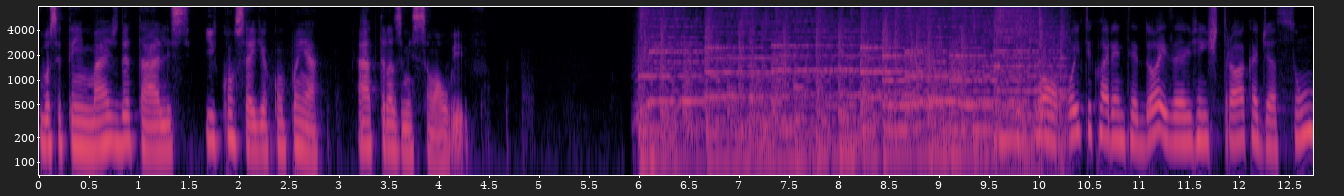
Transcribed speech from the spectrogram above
você tem mais detalhes e consegue acompanhar a transmissão ao vivo. Bom, 8h42, a gente troca de assunto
